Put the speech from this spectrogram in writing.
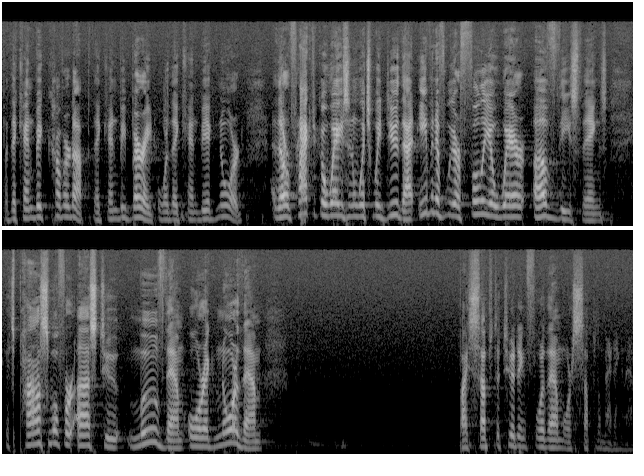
But they can be covered up, they can be buried, or they can be ignored. There are practical ways in which we do that. Even if we are fully aware of these things, it's possible for us to move them or ignore them by substituting for them or supplementing them.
